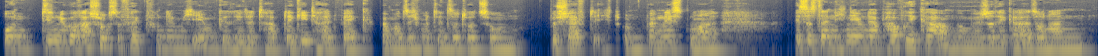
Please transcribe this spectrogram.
Und den Überraschungseffekt, von dem ich eben geredet habe, der geht halt weg, wenn man sich mit den Situationen beschäftigt. Und beim nächsten Mal ist es dann nicht neben der Paprika am Gemüseregal, sondern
